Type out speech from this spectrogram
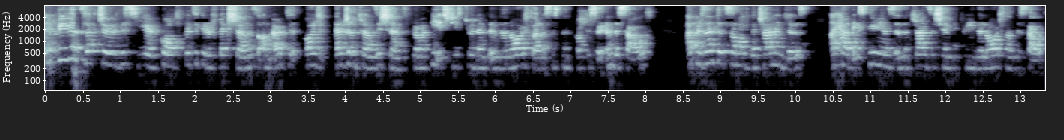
In a previous lecture this year called Critical Reflections on Urgent Transitions from a PhD student in the north to an assistant professor in the south, I presented some of the challenges I had experienced in the transition between the north and the south.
